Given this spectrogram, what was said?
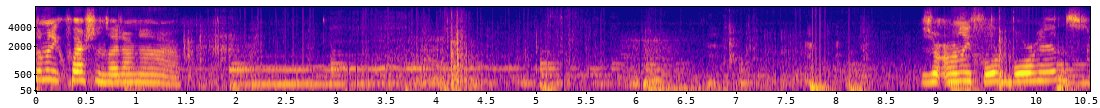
So many questions I don't know. Is there only four boar heads?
